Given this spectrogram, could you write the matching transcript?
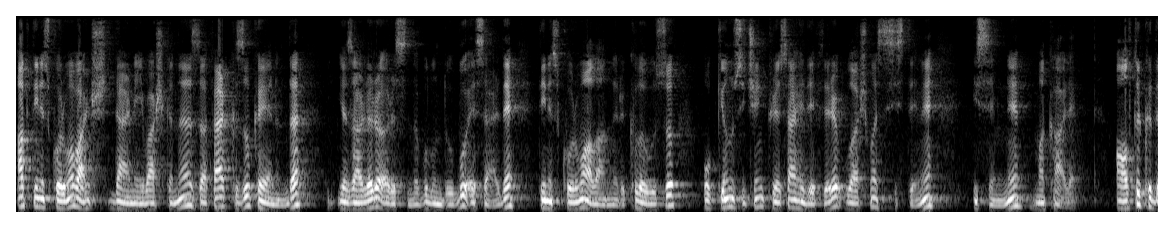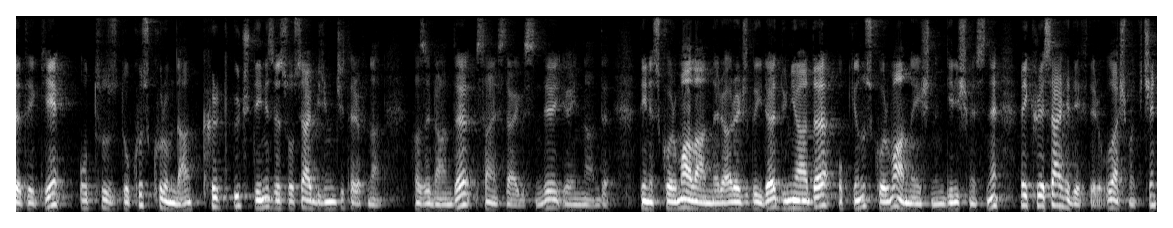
Akdeniz Koruma Baş Derneği Başkanı Zafer Kızılkaya'nın da yazarları arasında bulunduğu bu eserde Deniz Koruma Alanları Kılavuzu Okyanus için Küresel Hedeflere Ulaşma Sistemi isimli makale. 6 kıtadaki 39 kurumdan 43 deniz ve sosyal bilimci tarafından hazırlandı. Science dergisinde yayınlandı. Deniz koruma alanları aracılığıyla dünyada okyanus koruma anlayışının gelişmesine ve küresel hedeflere ulaşmak için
